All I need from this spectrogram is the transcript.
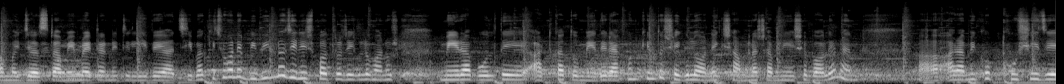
আমি জাস্ট আমি ম্যাটার্নিটি লিভে আছি বা কিছু মানে বিভিন্ন জিনিসপত্র যেগুলো মানুষ মেয়েরা বলতে আটকাতো মেয়েদের এখন কিন্তু সেগুলো অনেক সামনাসামনি এসে বলেন আহ, আর আমি খুব খুশি যে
